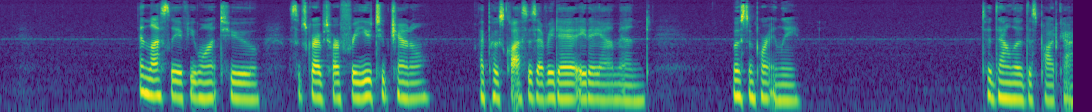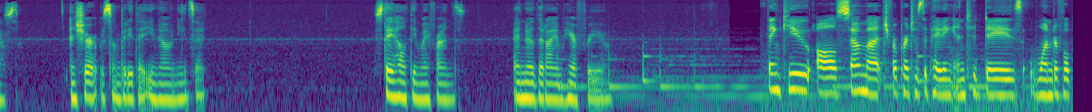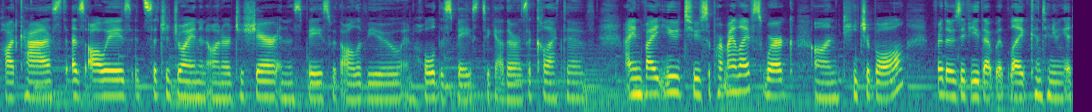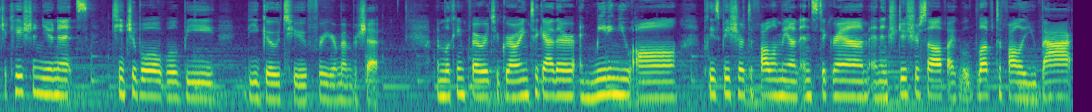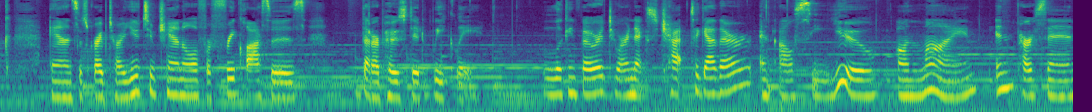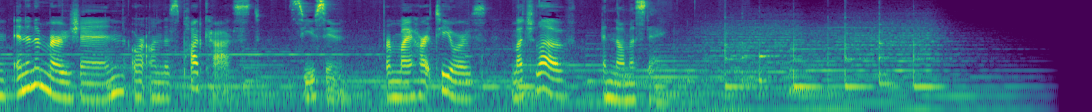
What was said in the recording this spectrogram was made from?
And lastly, if you want to subscribe to our free YouTube channel, I post classes every day at 8 a.m. And most importantly, to download this podcast and share it with somebody that you know needs it. Stay healthy, my friends, and know that I am here for you. Thank you all so much for participating in today's wonderful podcast. As always, it's such a joy and an honor to share in this space with all of you and hold the space together as a collective. I invite you to support my life's work on Teachable. For those of you that would like continuing education units, Teachable will be the go to for your membership. I'm looking forward to growing together and meeting you all. Please be sure to follow me on Instagram and introduce yourself. I would love to follow you back and subscribe to our YouTube channel for free classes that are posted weekly. Looking forward to our next chat together, and I'll see you online, in person, in an immersion, or on this podcast. See you soon. From my heart to yours, much love and namaste.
